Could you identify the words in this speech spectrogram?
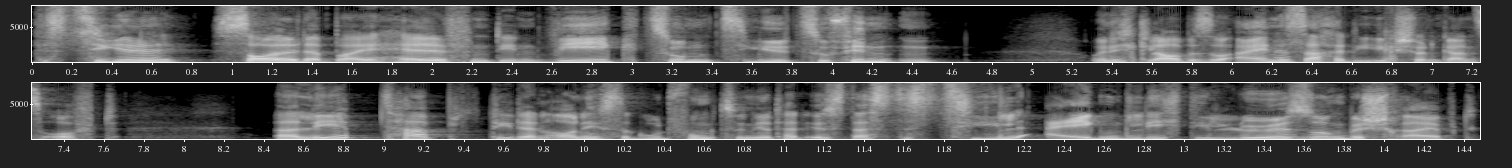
das Ziel soll dabei helfen, den Weg zum Ziel zu finden. Und ich glaube, so eine Sache, die ich schon ganz oft erlebt habe, die dann auch nicht so gut funktioniert hat, ist, dass das Ziel eigentlich die Lösung beschreibt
